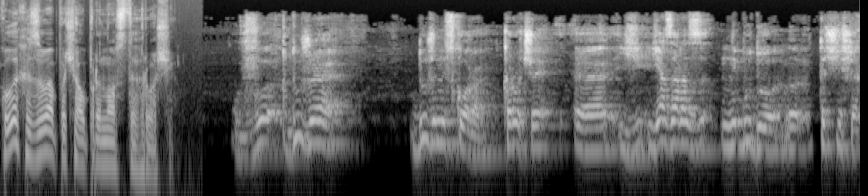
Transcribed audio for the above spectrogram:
Коли ХЗВ почав приносити гроші? В дуже дуже не скоро. Коротше, е, я зараз не буду, е, точніше,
